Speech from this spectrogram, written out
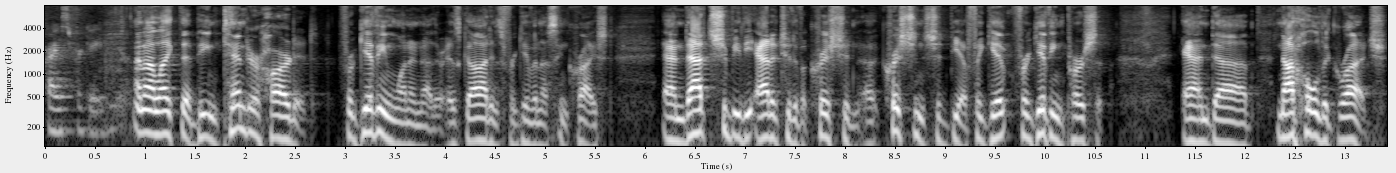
Christ forgave you. And I like that being tender-hearted, forgiving one another, as God has forgiven us in Christ. And that should be the attitude of a Christian. A Christian should be a forgive, forgiving person and uh, not hold a grudge.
